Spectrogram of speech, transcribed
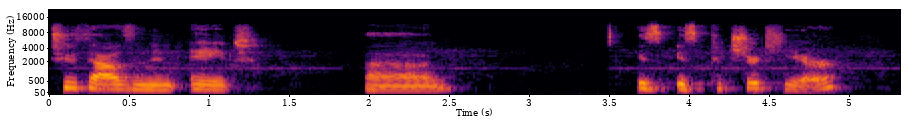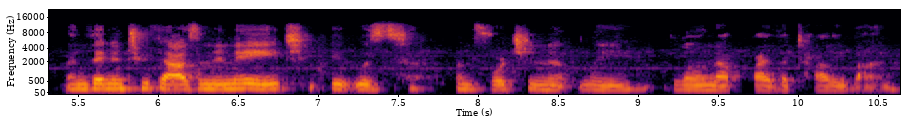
2008, uh, is, is pictured here. And then in 2008, it was unfortunately blown up by the Taliban.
